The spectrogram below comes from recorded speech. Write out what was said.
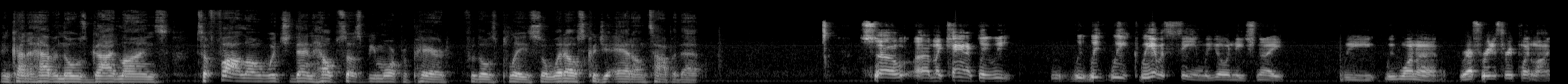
and kind of having those guidelines to follow, which then helps us be more prepared for those plays. So, what else could you add on top of that? So, uh, mechanically, we, we, we, we, we have a theme. We go in each night. We, we want to referee the three point line,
